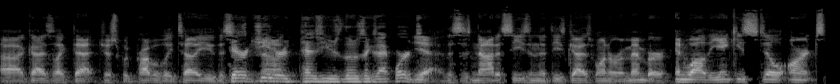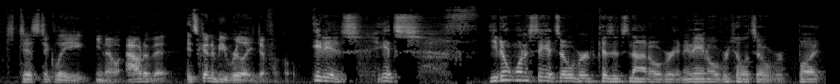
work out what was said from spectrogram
uh, guys like that just would probably tell you this. Derek is Jeter not, has used those exact words. yeah, this is not a season that these guys want to remember. And while the Yankees still aren't statistically, you know, out of it, it's going to be really difficult. It is. It's you don't want to say it's over because it's not over, and it ain't over till it's over. But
